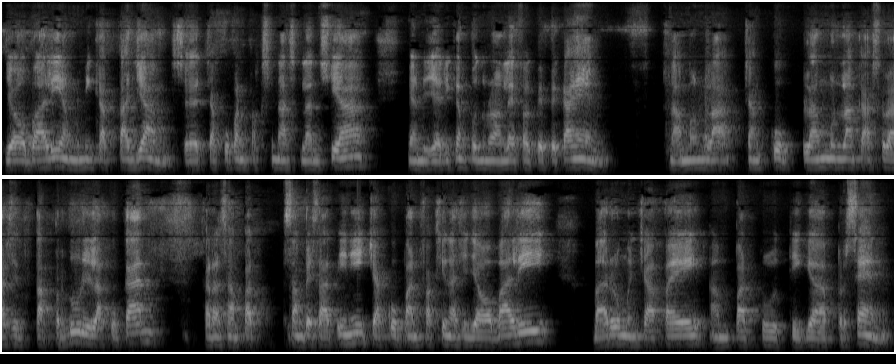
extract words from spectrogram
Jawa Bali yang meningkat tajam secakupan vaksinasi lansia yang dijadikan penurunan level PPKM. Namun cangkup, namun langkah akselerasi tetap perlu dilakukan karena sampai, sampai saat ini cakupan vaksinasi Jawa Bali baru mencapai 43 persen.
